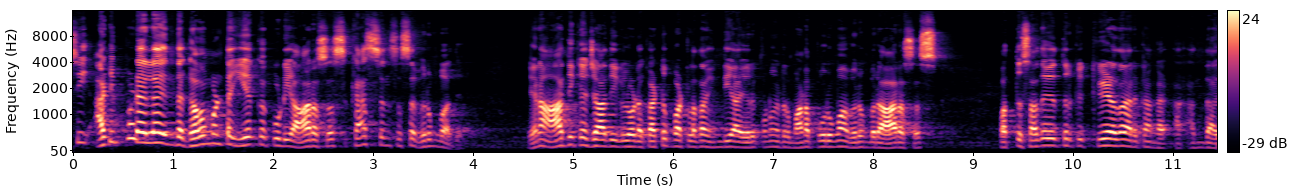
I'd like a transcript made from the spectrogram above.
சி அடிப்படையில் இந்த கவர்மெண்ட்டை இயக்கக்கூடிய ஆர்எஸ்எஸ் காஸ்ட் சென்சஸை விரும்பாது. ஏன்னா ஆதிக்க ஜாதிகளோட கட்டுப்பாட்டில் தான் இந்தியா இருக்கணும் என்று மனப்பூர்வமாக விரும்புகிற ஆர்எஸ்எஸ் பத்து சதவீதத்திற்கு கீழே தான் இருக்காங்க. அந்த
